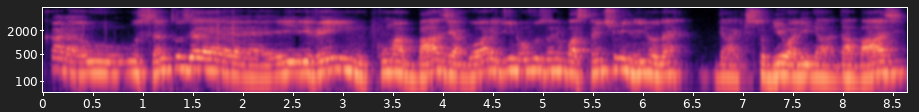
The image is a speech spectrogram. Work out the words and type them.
Cara, o, o Santos é. Ele vem com uma base agora, de novo usando bastante menino, né? Da, que subiu ali da, da base.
